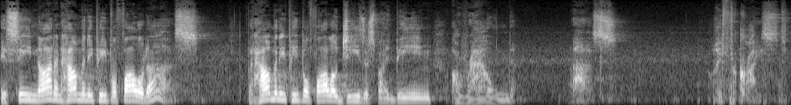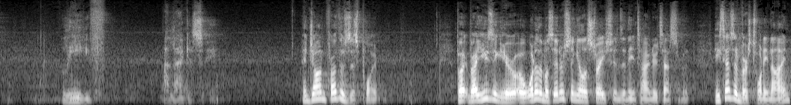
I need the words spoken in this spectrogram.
is seen not in how many people followed us, but how many people followed Jesus by being around us. Live for Christ, leave a legacy. And John furthers this point by, by using here uh, one of the most interesting illustrations in the entire New Testament. He says in verse 29,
